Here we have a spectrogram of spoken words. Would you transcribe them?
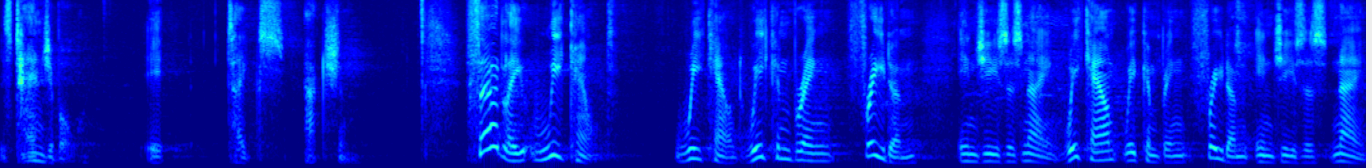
is tangible, it takes action. Thirdly, we count. We count. We can bring freedom in Jesus' name. We count, we can bring freedom in Jesus' name.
